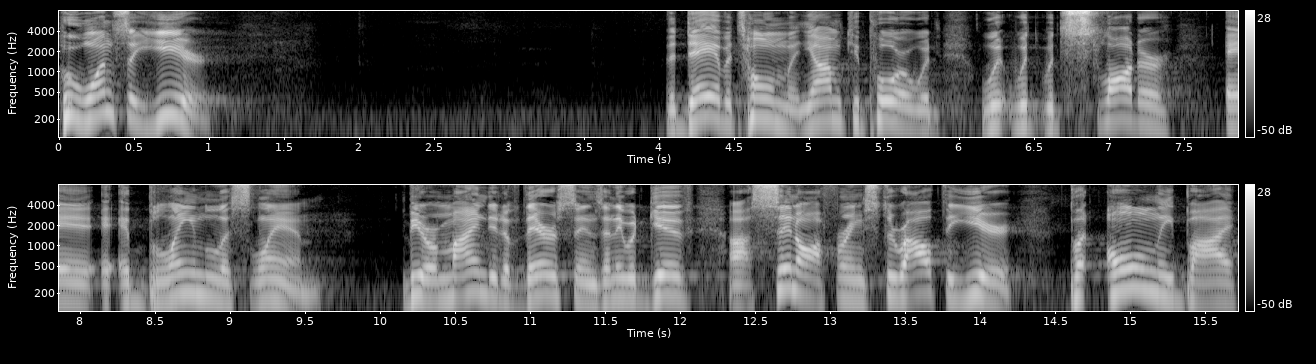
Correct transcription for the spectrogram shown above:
who once a year, the Day of Atonement, Yom Kippur, would, would, would, would slaughter a, a, blameless lamb, be reminded of their sins, and they would give uh, sin offerings throughout the year, but only by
